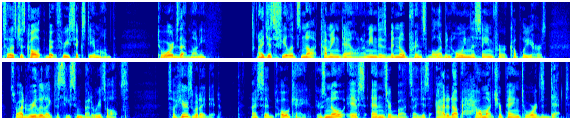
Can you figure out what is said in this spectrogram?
So let's just call it about 360 a month towards that money. I just feel it's not coming down. I mean, there's been no principal. I've been owing the same for a couple years. So I'd really like to see some better results. So here's what I did. I said, okay, there's no ifs, ends, or buts. I just added up how much you're paying towards debt.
